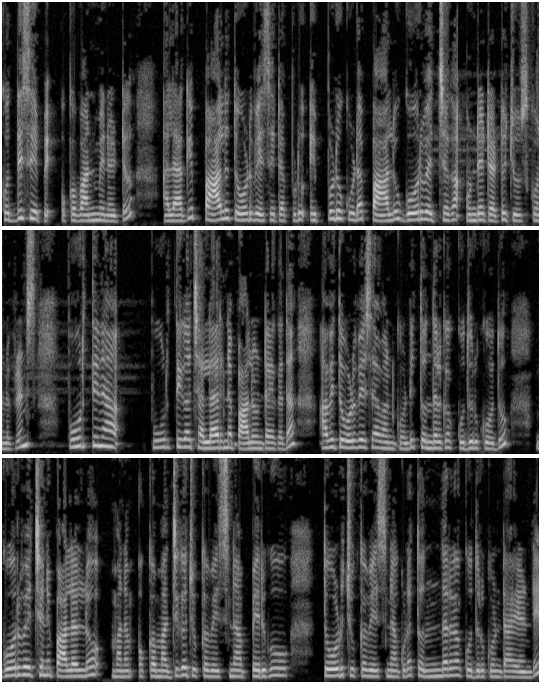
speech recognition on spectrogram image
కొద్దిసేపే ఒక వన్ మినిట్. అలాగే పాలు తోడు వేసేటప్పుడు ఎప్పుడు కూడా పాలు గోరువెచ్చగా ఉండేటట్టు చూసుకోండి ఫ్రెండ్స్. పూర్తిన పూర్తిగా చల్లారిన పాలు ఉంటాయి కదా అవి తోడు వేసామనుకోండి తొందరగా కుదురుకోదు. గోరువెచ్చని పాలల్లో మనం ఒక మజ్జిగ చుక్క వేసిన పెరుగు తోడు చుక్క వేసినా కూడా తొందరగా కుదురుకుంటాయండి.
